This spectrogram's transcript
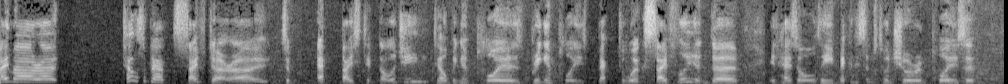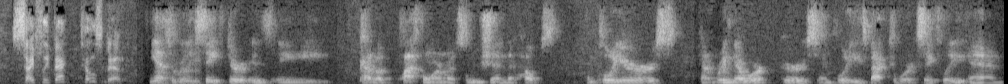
Hey, Mara, tell us about Safter. Uh, it's an app-based technology to helping employers bring employees back to work safely, and uh, it has all the mechanisms to ensure employees are safely back. Tell us about it. Yeah, so really, Safter is a kind of a platform, a solution that helps employers kind of bring their workers, employees back to work safely, and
